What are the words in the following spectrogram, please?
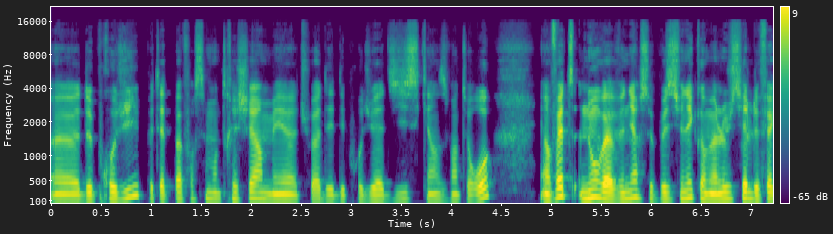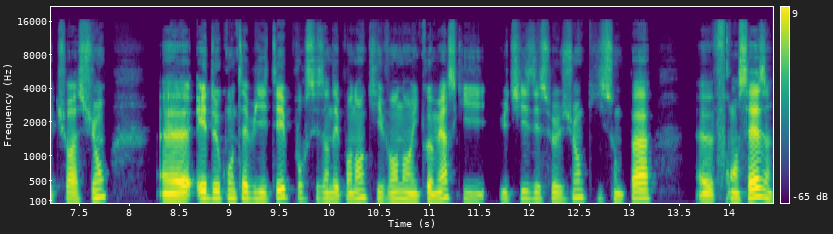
euh, de produits, peut-être pas forcément très chers, mais euh, tu vois, des, produits à 10, 15, 20 euros. Et en fait, nous, on va venir se positionner comme un logiciel de facturation euh, et de comptabilité pour ces indépendants qui vendent en e-commerce, qui utilisent des solutions qui ne sont pas françaises,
